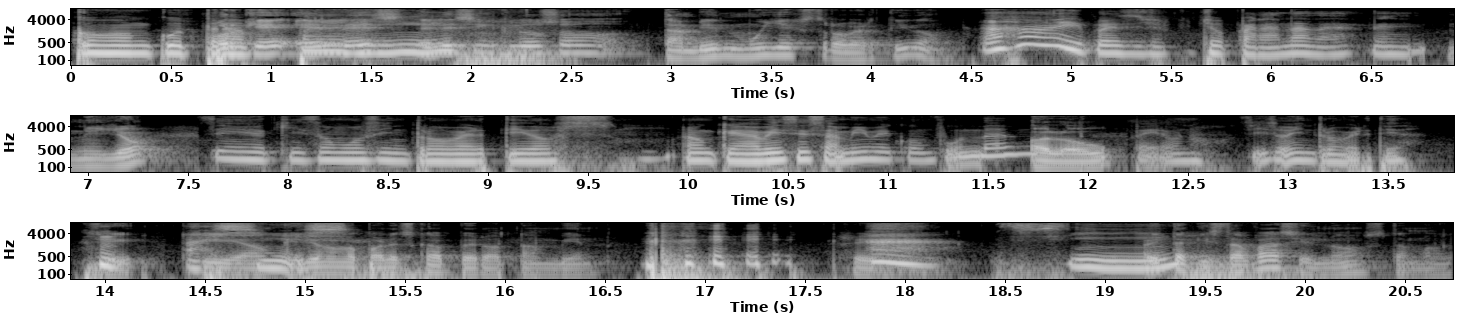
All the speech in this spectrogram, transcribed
Con Kutrapali. Porque él es, él es incluso también muy extrovertido. Ajá, y pues yo, yo para nada. Ni yo. Sí, aquí somos introvertidos. Aunque a veces a mí me confundan, Hello. pero no, sí soy introvertida. Sí, Así sí aunque yo es. no lo parezca, pero también. Sí. Sí. Ahorita aquí está fácil, ¿no? Estamos.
